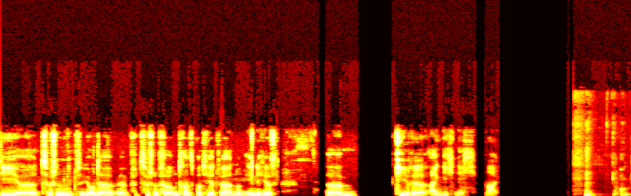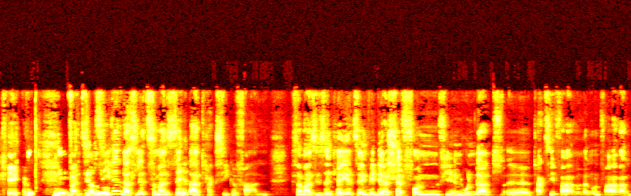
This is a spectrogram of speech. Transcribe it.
die äh, zwischen, die unter, äh, zwischen Firmen transportiert werden und ähnliches. Ähm, Tiere eigentlich nicht, nein. Okay. Nee, Wann sind also, Sie denn das letzte Mal selber Taxi gefahren? Ich sag mal, Sie sind ja jetzt irgendwie der Chef von vielen hundert äh, Taxifahrerinnen und Fahrern.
